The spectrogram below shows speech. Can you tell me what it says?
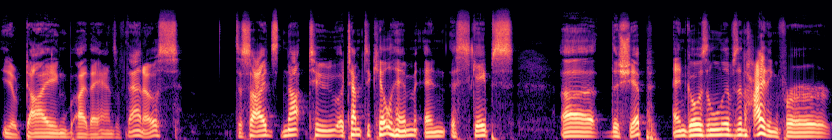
you know dying by the hands of Thanos, decides not to attempt to kill him and escapes uh, the ship and goes and lives in hiding for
